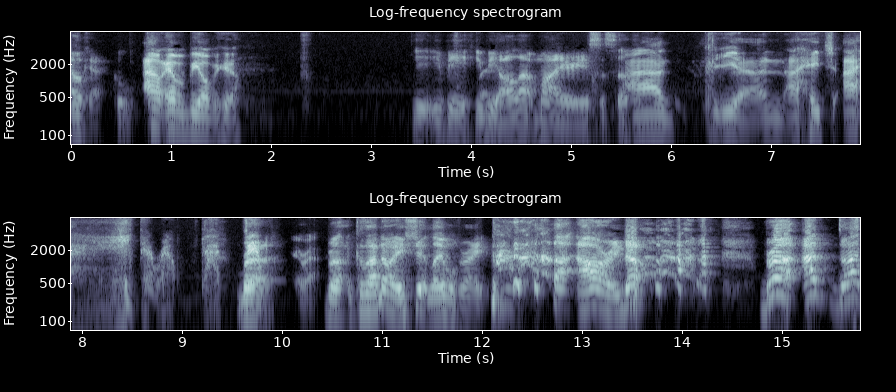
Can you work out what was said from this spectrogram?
Okay, cool. I don't ever be over here. You, you be you be all out my areas and stuff. I yeah, and I hate you. I hate that route. God Bruh. damn it. Yeah, right. bro. Because I know ain't shit labeled right. I, I already know, bro. I, I,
